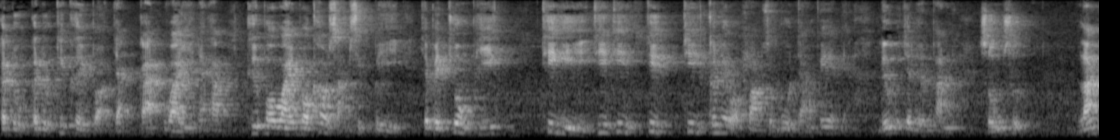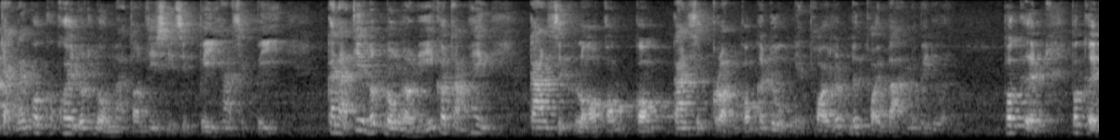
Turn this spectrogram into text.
กระดูกกระดูกที่เคยเปราะจากกาดวัยนะครับ คือพอวัยพอเข้า 30 ปี จะเป็นช่วงพีคที่ที่ที่ที่ที่ก็เรียกว่าความสมบูรณ์ทางเพศเนี่ยหรือว่าเจริญพันธุ์สูงสุด หลังจากนั้นก็ค่อยๆลดลงมาตอนที่ 40 ปี 50 ปี ขณะที่ลดลงเหล่านี้ก็ทำให้การสึกหลอของของการสึกกร่อนของกระดูกเนี่ยพลอยลดหรือพลอยบางลงไปด้วยพราะเกิดพราะเกิด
